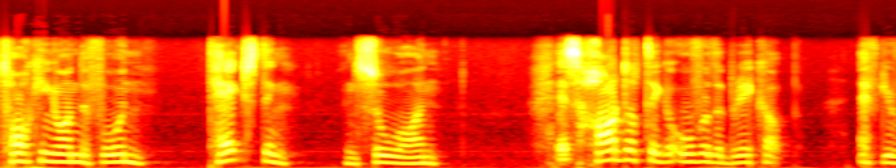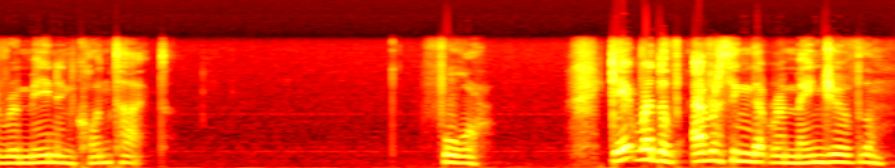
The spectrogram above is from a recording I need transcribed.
talking on the phone, texting, and so on. It's harder to get over the breakup if you remain in contact. 4. Get rid of everything that reminds you of them.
